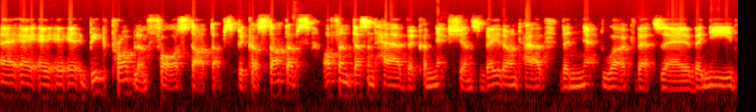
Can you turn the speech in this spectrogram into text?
a, a, a, big problem for startups because startups often doesn't have the connections. They don't have the network that they need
